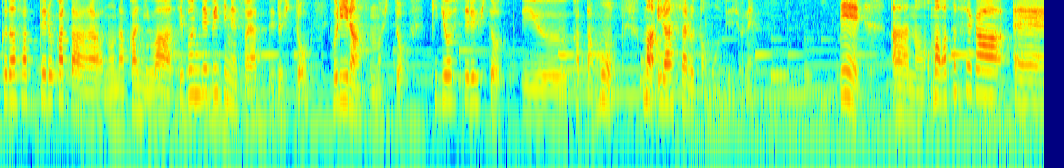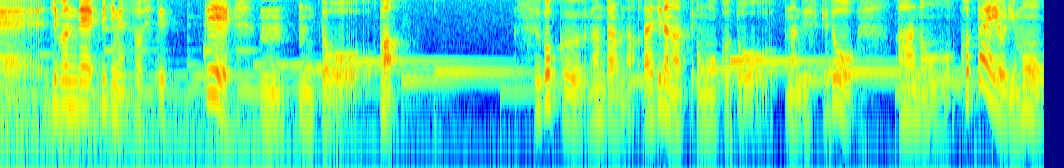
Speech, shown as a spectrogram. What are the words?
くださってる方の中には自分でビジネスをやってる人フリーランスの人起業してる人っていう方も、まあ、いらっしゃると思うんですよね。であの、まあ、私が、えー、自分でビジネスをしてって、うんうんとまあ、すごくなんだろうな大事だなって思うことなんですけどあの答えよりも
